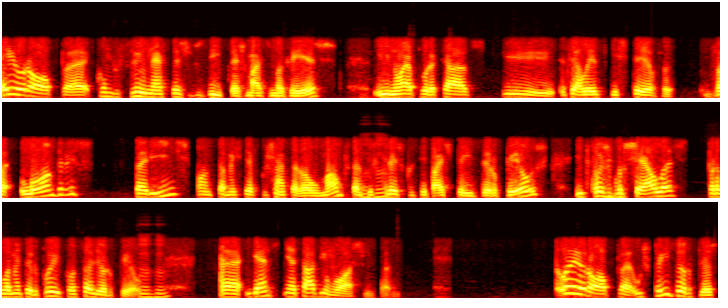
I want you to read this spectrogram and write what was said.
é a Europa, como se viu nestas visitas mais uma vez, e não é por acaso que Zelensky esteve Londres, Paris, onde também esteve com o chanceler alemão, portanto, uhum. os três principais países europeus, e depois Bruxelas, Parlamento Europeu e Conselho Europeu. Uhum. Uh, e antes tinha estado em Washington. A Europa, os países europeus,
